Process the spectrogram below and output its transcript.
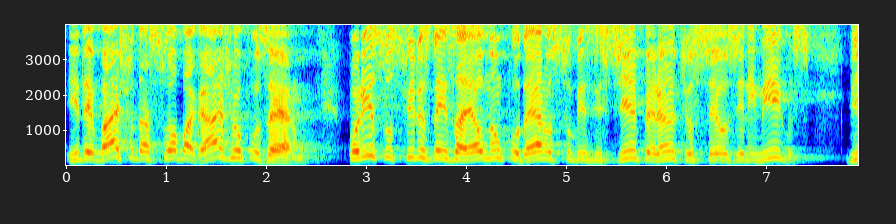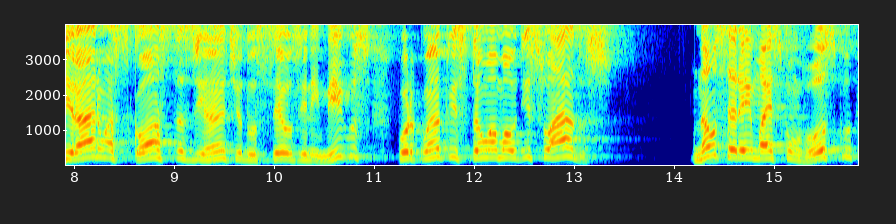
e debaixo da sua bagagem o puseram. Por isso os filhos de Israel não puderam subsistir perante os seus inimigos. Viraram as costas diante dos seus inimigos, porquanto estão amaldiçoados. Não serei mais convosco,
